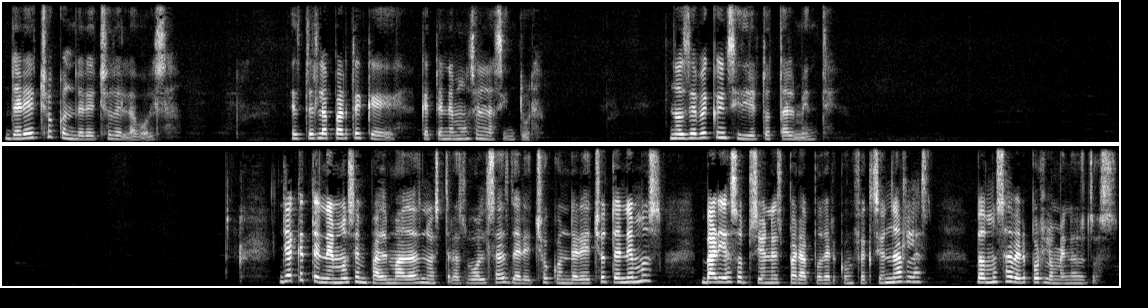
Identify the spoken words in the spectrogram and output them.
Derecho con derecho de la bolsa. Esta es la parte que, tenemos en la cintura. Nos debe coincidir totalmente. Ya que tenemos empalmadas nuestras bolsas derecho con derecho, tenemos varias opciones para poder confeccionarlas. Vamos a ver por lo menos dos.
